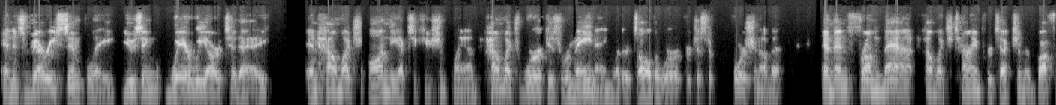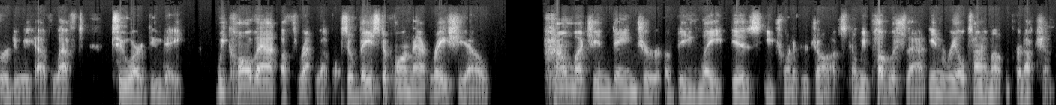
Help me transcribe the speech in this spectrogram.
And it's very simply using where we are today and how much on the execution plan, how much work is remaining, whether it's all the work or just a portion of it. And then from that, how much time protection or buffer do we have left to our due date? We call that a threat level. So, based upon that ratio, how much in danger of being late is each one of your jobs? And we publish that in real time out in production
